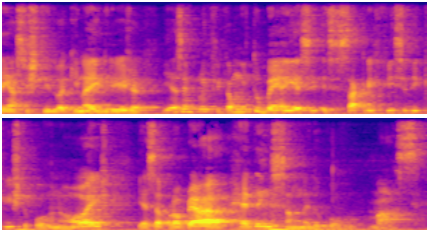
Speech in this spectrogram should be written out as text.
tem assistido aqui na igreja e exemplifica muito bem aí esse, esse sacrifício de Cristo por nós e essa própria redenção né, do povo. Massa.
